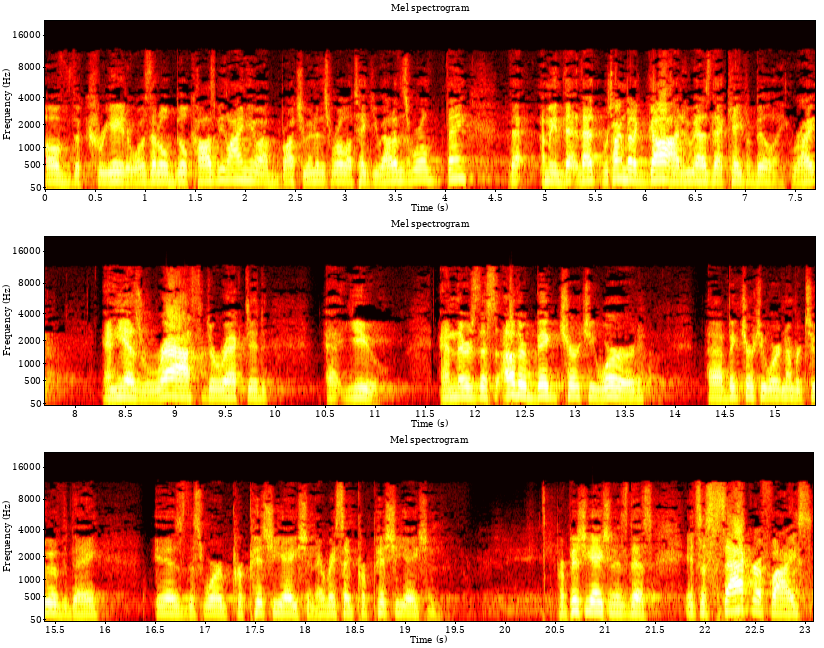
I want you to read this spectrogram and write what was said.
of the Creator. What was that old Bill Cosby line? You know, I brought you into this world, I'll take you out of this world thing. That I mean, that, that we're talking about a God who has that capability, right? And He has wrath directed at you. And there's this other big churchy word, uh, big churchy word number two of the day, is this word propitiation. Everybody say propitiation. Propitiation is this it's a sacrifice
